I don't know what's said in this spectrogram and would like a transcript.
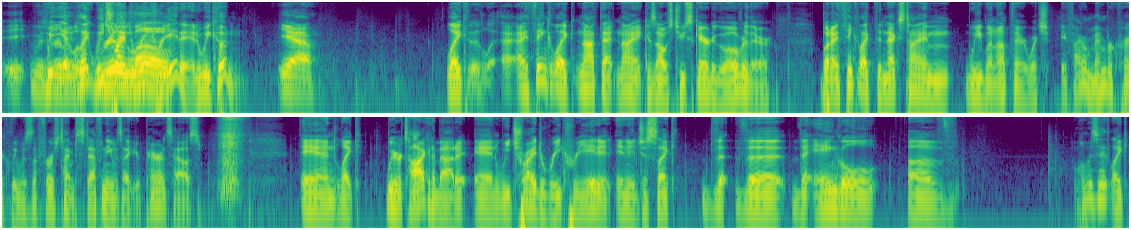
it was We, really, yeah, like we really tried to recreate it and we couldn't. Yeah, Like I I think like not that night because I was too scared to go over there. But I think like the next time we went up there, which if I remember correctly was the first time Stephanie was at your parents' house. And like we were talking about it and we tried to recreate it and it just like the the the angle of what was it? Like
